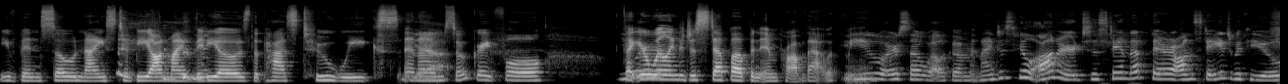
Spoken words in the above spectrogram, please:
You've been so nice to be on my videos the past two weeks, and Yeah. I'm so grateful You that you're are- willing to just step up and improv that with me. You are so welcome. And I just feel honored to stand up there on stage with you,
